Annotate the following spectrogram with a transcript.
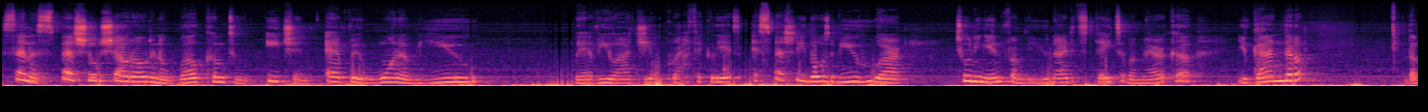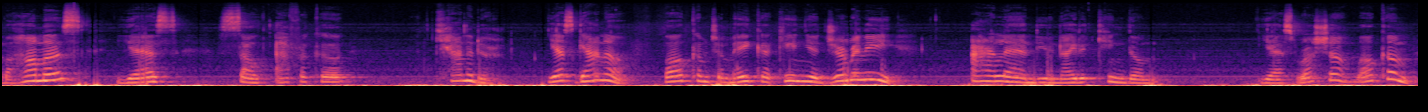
send a special shout out and a welcome to each and every one of you, wherever you are geographically, especially those of you who are tuning in from the United States of America, Uganda, the Bahamas, yes, South Africa, Canada, yes, Ghana, welcome Jamaica, Kenya, Germany, Ireland, the United Kingdom, Yes, Russia, welcome.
